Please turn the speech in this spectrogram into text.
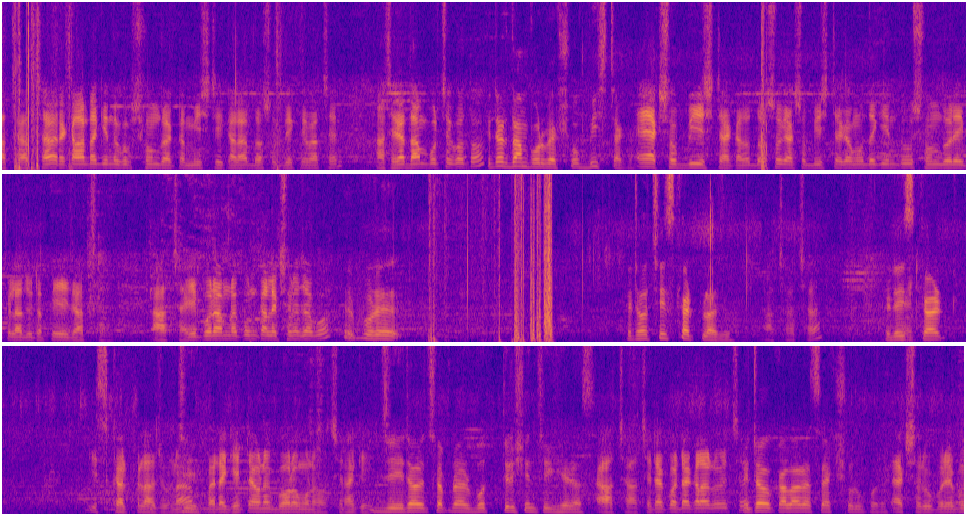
আচ্ছা আচ্ছা। আর কালারটা কিন্তু খুব সুন্দর একটা মিষ্টি কালার দর্শক দেখতে পাচ্ছেন। আচ্ছা এটার দাম পড়ছে কত? এটার দাম পড়বে একশো বিশ টাকা। একশো বিশ টাকা। তো দর্শক একশো বিশ টাকার মধ্যে কিন্তু সুন্দর এই প্লাজোটা পেয়ে যাচ্ছে আচ্ছা এরপরে আমরা কোন কালেকশনে যাব? এরপরে এটা হচ্ছে স্কার্ট প্লাজো। আচ্ছা আচ্ছা। এটা স্কার্ট। স্কার্ট প্লাজো না? জি। বা এটা ঘেরটা অনেক বড় মনে হচ্ছে নাকি? জি এটা হচ্ছে আপনার বত্রিশ ইঞ্চি ঘের আছে। আচ্ছা আচ্ছা। এটা কয়টা কালার রয়েছে? এটাও কালার আছে একশোর উপরে। একশোর উপরে এবং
